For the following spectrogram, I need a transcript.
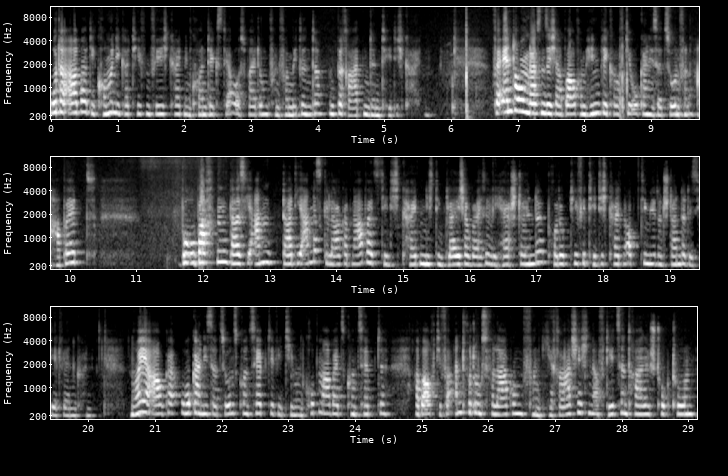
oder aber die kommunikativen Fähigkeiten im Kontext der Ausweitung von vermittelnder und beratenden Tätigkeiten. Veränderungen lassen sich aber auch im Hinblick auf die Organisation von Arbeit beobachten, da, sie an, da die anders gelagerten Arbeitstätigkeiten nicht in gleicher Weise wie herstellende, produktive Tätigkeiten optimiert und standardisiert werden können. Neue Organisationskonzepte wie Team- und Gruppenarbeitskonzepte, aber auch die Verantwortungsverlagerung von hierarchischen auf dezentrale Strukturen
